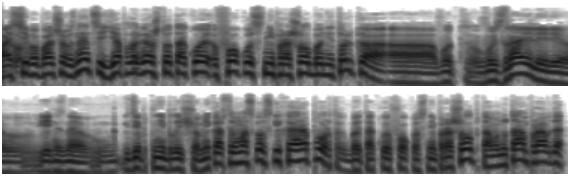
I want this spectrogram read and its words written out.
Спасибо большое. Вы знаете, я полагаю, что такой фокус не прошел бы не только а, вот в Израиле или, я не знаю, где бы то ни было еще. Мне кажется, в московских аэропортах бы такой фокус не прошел, потому ну там, правда,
